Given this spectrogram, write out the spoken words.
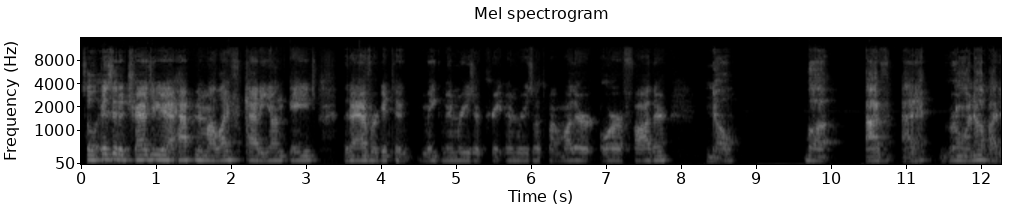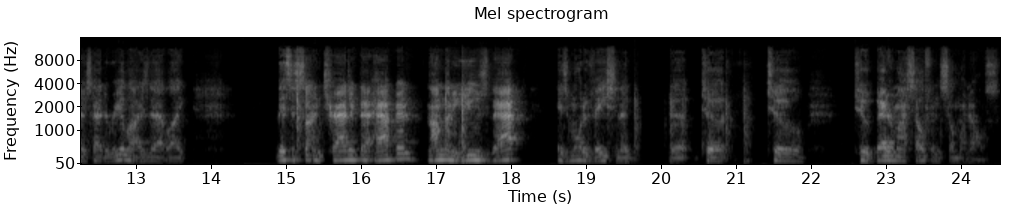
So is it a tragedy that happened in my life at a young age that I ever get to make memories or create memories with my mother or father? No. But I've I growing up, I just had to realize that like this is something tragic that happened, and I'm going to use that as motivation to to to to better myself and someone else.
